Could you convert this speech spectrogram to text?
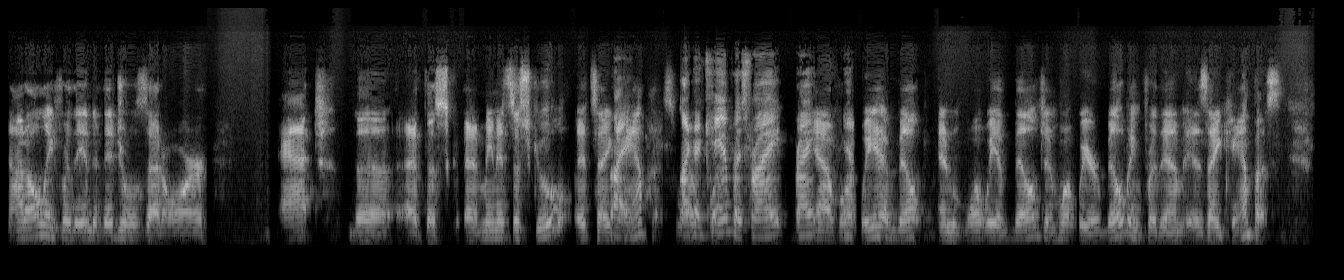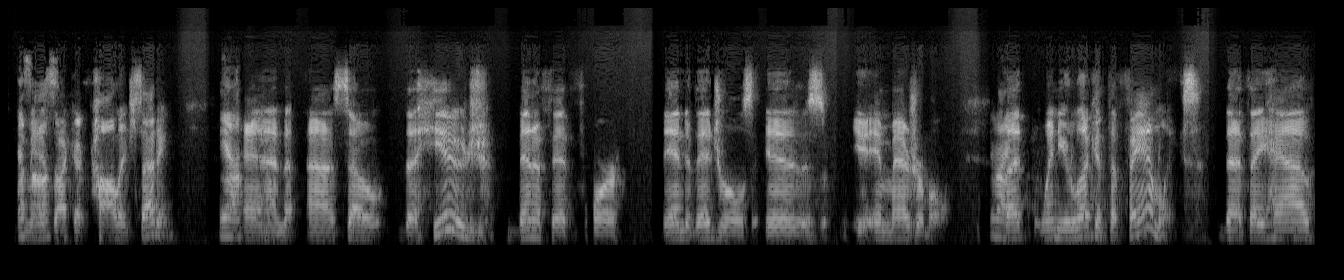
not only for the individuals that are at the at the I mean it's a school it's a right. campus like what, a campus right right yeah what yeah. we have built and what we have built and what we are building for them is a campus That's I mean awesome. it's like a college setting yeah and uh, so the huge benefit for the individuals is immeasurable. Right. But when you look at the families that they have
